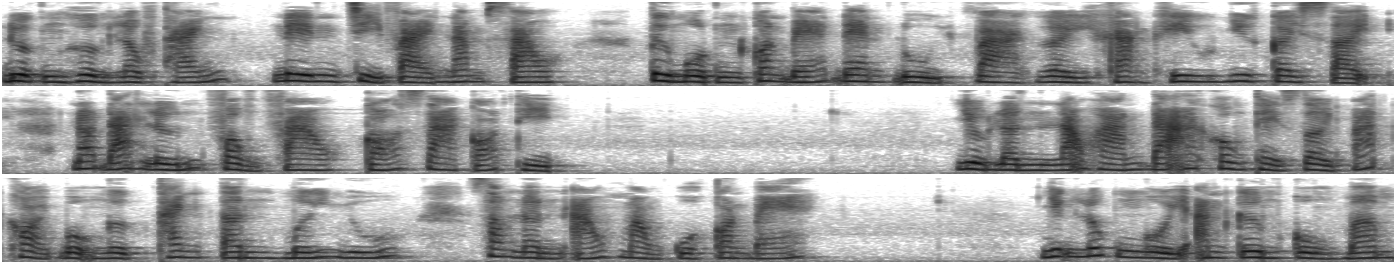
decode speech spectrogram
Được hưởng lộc thánh nên chỉ vài năm sau, từ một con bé đen đùi và gầy khàng khiu như cây sậy, nó đã lớn phồng phao, có da có thịt. Nhiều lần lão hán đã không thể rời mắt khỏi bộ ngực thanh tân mới nhú sau lần áo mỏng của con bé. Những lúc ngồi ăn cơm cùng mâm,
